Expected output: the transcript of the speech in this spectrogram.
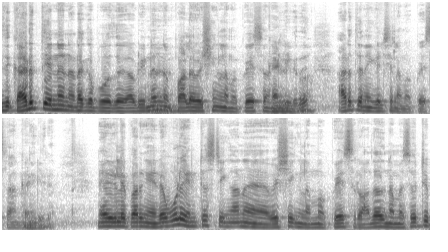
இதுக்கு அடுத்து என்ன நடக்க போகுது அப்படின்னு இந்த பல விஷயங்கள் நம்ம பேச வேண்டியிருக்குது. அடுத்த நிகழ்ச்சியில் நம்ம பேசலாம்னு நினைக்கிறேன். நேர்களை பாருங்க எவ்வளோ இன்ட்ரெஸ்டிங்கான விஷயங்கள் நம்ம பேசுகிறோம் அதாவது நம்ம சுற்றி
